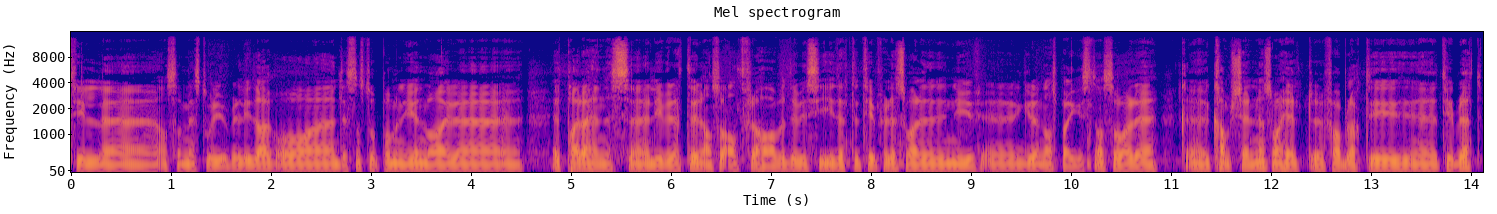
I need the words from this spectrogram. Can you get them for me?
til, altså med stor jubel i dag. Og det som sto på menyen var et par av hennes livretter, altså alt fra havet. Dvs. Si, I dette tilfellet så var det de nye grønne aspargesene, og så var det kamskjellene som var helt fabelaktig tilberedt.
